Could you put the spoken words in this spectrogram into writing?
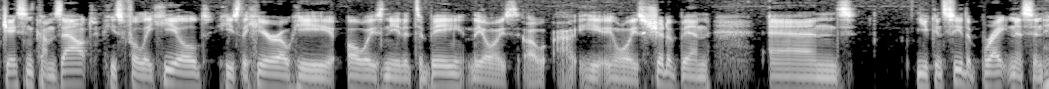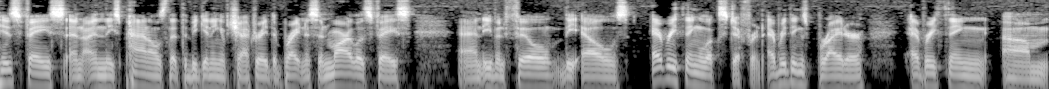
Jason comes out. He's fully healed. He's the hero he always needed to be. The always oh, he always should have been, and you can see the brightness in his face and in these panels at the beginning of chapter eight. The brightness in Marla's face, and even Phil, the elves. Everything looks different. Everything's brighter. Everything um,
